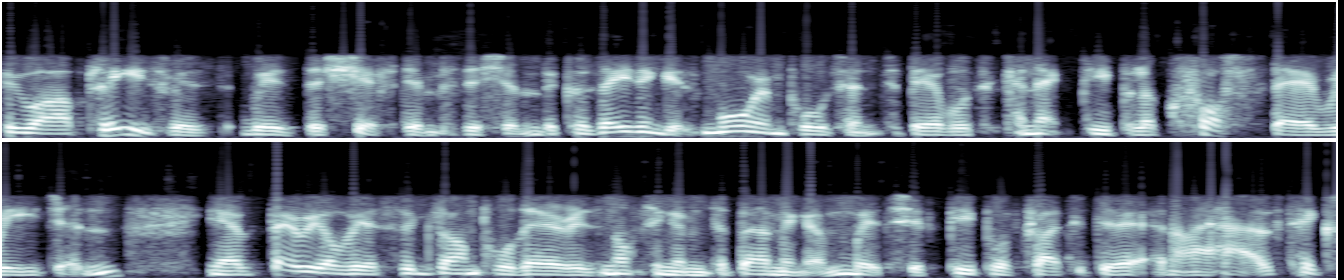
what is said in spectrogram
who are pleased with, with the shift in position because they think it's more important to be able to connect people across their region. You know, very obvious example there is Nottingham to Birmingham, which if people have tried to do it, and I have, takes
